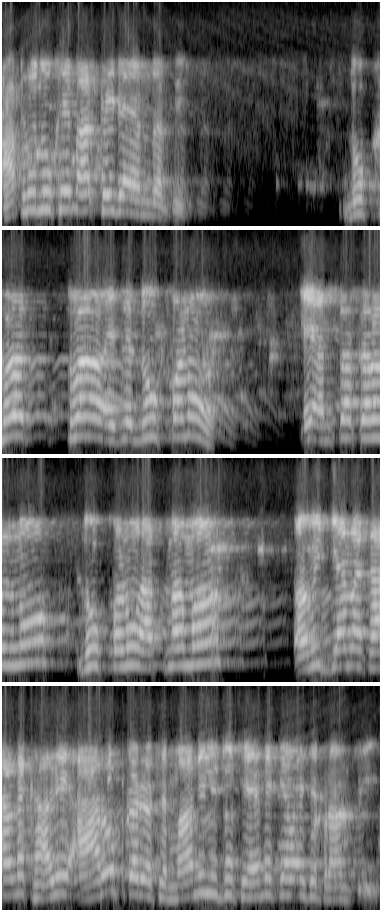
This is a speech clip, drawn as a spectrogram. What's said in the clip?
આપણું દુઃખ એ બાદ થઈ જાય અંદરથી. દુઃખત્વ એટલે દુઃખપણું એ અંતઃકરણનું દુઃખપણું આત્મામાં અવિદ્યાના કારણે ખાલી આરોપ કર્યો છે, માની લીધું છે, એને કહેવાય છે ભ્રાંતિ.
